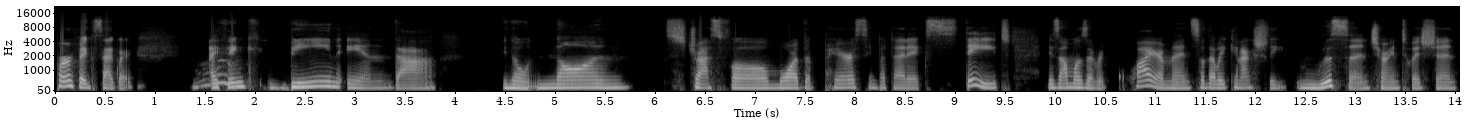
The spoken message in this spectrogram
perfect segue. Woo. I think being in that, you know, non stressful, more the parasympathetic state is almost a requirement so that we can actually listen to our intuition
